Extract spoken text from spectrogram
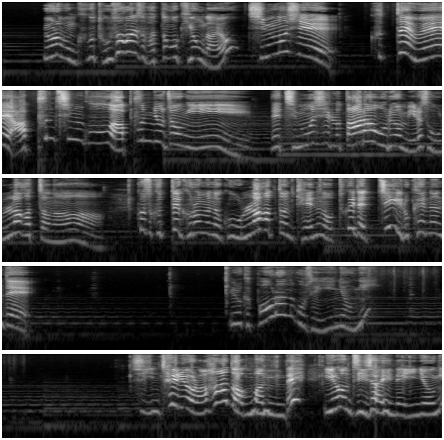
여러분, 그거 도서관에서 봤던 거 기억나요? 집무실. 그때 왜 아픈 친구, 아픈 요정이 내 집무실로 따라오렴 이래서 올라갔잖아. 그래서 그때 그러면은 그 올라갔던 걔는 어떻게 됐지? 이렇게 했는데 이렇게 뻘한 곳에 인형이? 지 인테리어랑 하나도 안 맞는데? 이런 디자인의 인형이?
